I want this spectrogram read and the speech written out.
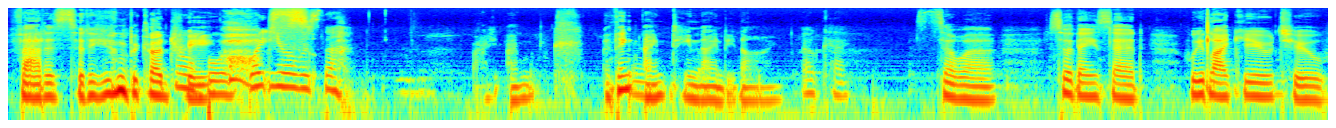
fattest city in the country. Oh boy. What year was that? I, I'm, I think 1999. Okay. So, uh, so they said, we'd like you to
